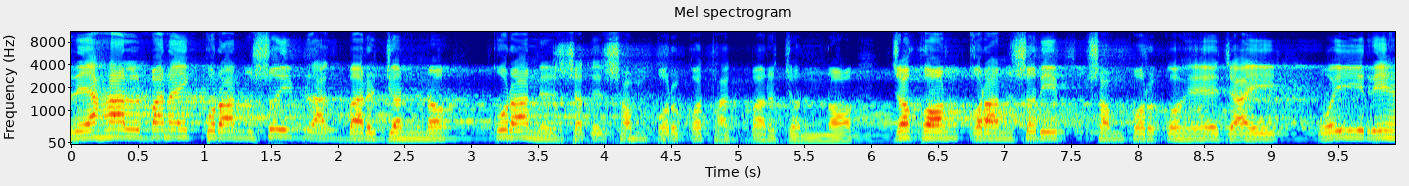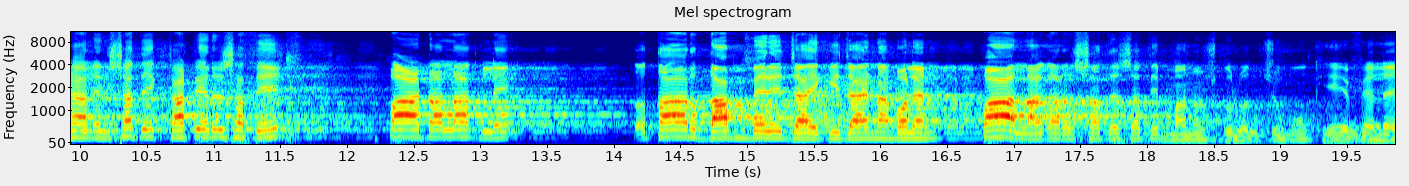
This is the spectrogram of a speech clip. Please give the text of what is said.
রেহাল বানাই কোরআন শরীফ রাখবার জন্য কোরআনের সাথে সম্পর্ক থাকবার জন্য। যখন কোরআন শরীফ সম্পর্ক হয়ে যায়, ওই রেহালের সাথে, কাঠের সাথে পাটা লাগলে তার দাম বেড়ে যায় কি যায় না বলেন? পা লাগার সাথে সাথে মানুষগুলো চুমু খেয়ে ফেলে।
